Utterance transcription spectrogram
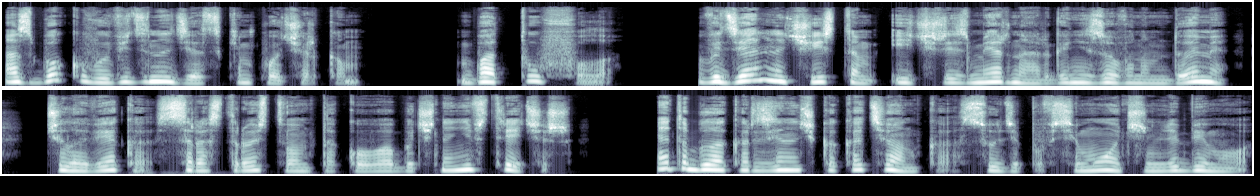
а сбоку выведена детским почерком. Батуффало. В идеально чистом и чрезмерно организованном доме человека с расстройством такого обычно не встретишь. Это была корзиночка котенка, судя по всему, очень любимого.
